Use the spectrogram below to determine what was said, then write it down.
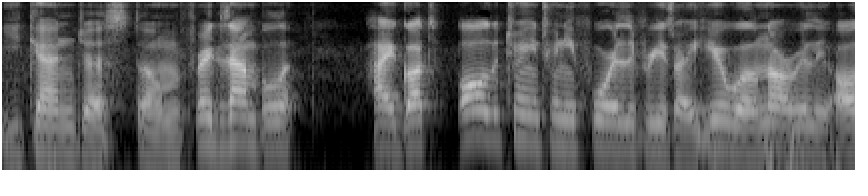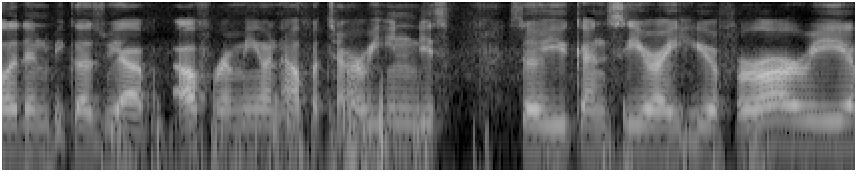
you can just um for example I got all the 2024 liveries right here. Well not really all of them because we have Alfa Romeo and AlphaTauri in this. So you can see right here Ferrari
